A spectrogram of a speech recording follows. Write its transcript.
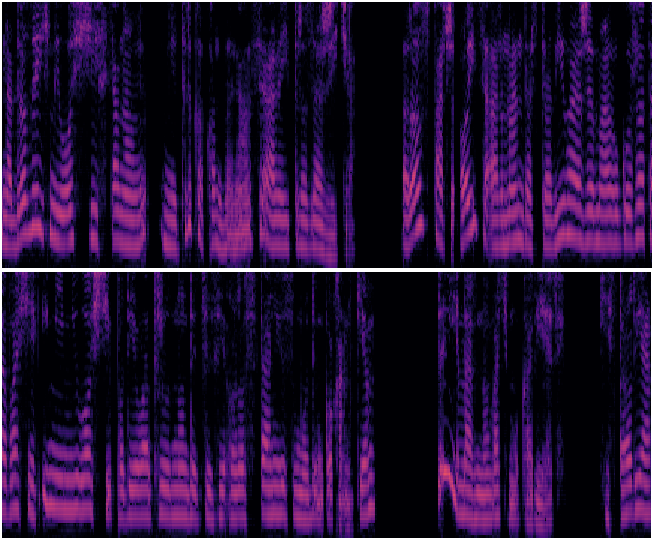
Na drodze ich miłości staną nie tylko konwenanse, ale i proza życia. Rozpacz ojca Armanda sprawiła, że Małgorzata właśnie w imię miłości podjęła trudną decyzję o rozstaniu z młodym kochankiem, by nie marnować mu kariery. Historia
